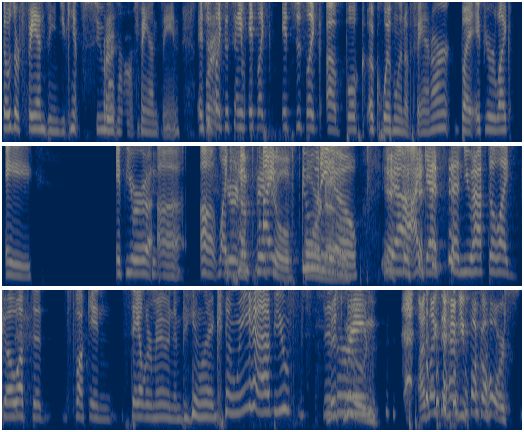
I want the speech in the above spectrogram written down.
those are fanzines. You can't sue Right. over a fanzine. It's just Right. like the same. It's like it's just like a book equivalent of fan art. But if you're like a if you're uh uh like You're an official studio, porno. yeah, I guess then you have to like go up to fucking Sailor Moon and be like, "Can we have you Miss? Moon. I'd like to have you fuck a horse.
